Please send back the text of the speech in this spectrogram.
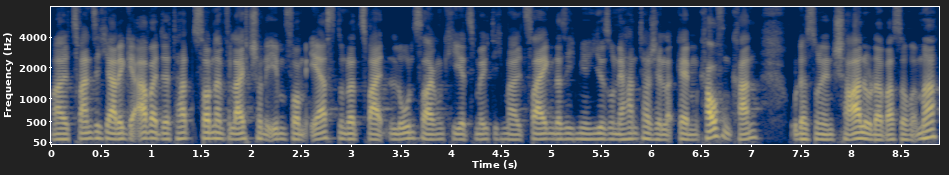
mal 20 Jahre gearbeitet hat, sondern vielleicht schon eben vom ersten oder zweiten Lohn sagen, okay, jetzt möchte ich mal zeigen, dass ich mir hier so eine Handtasche ähm, kaufen kann oder so einen Schal oder was auch immer.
